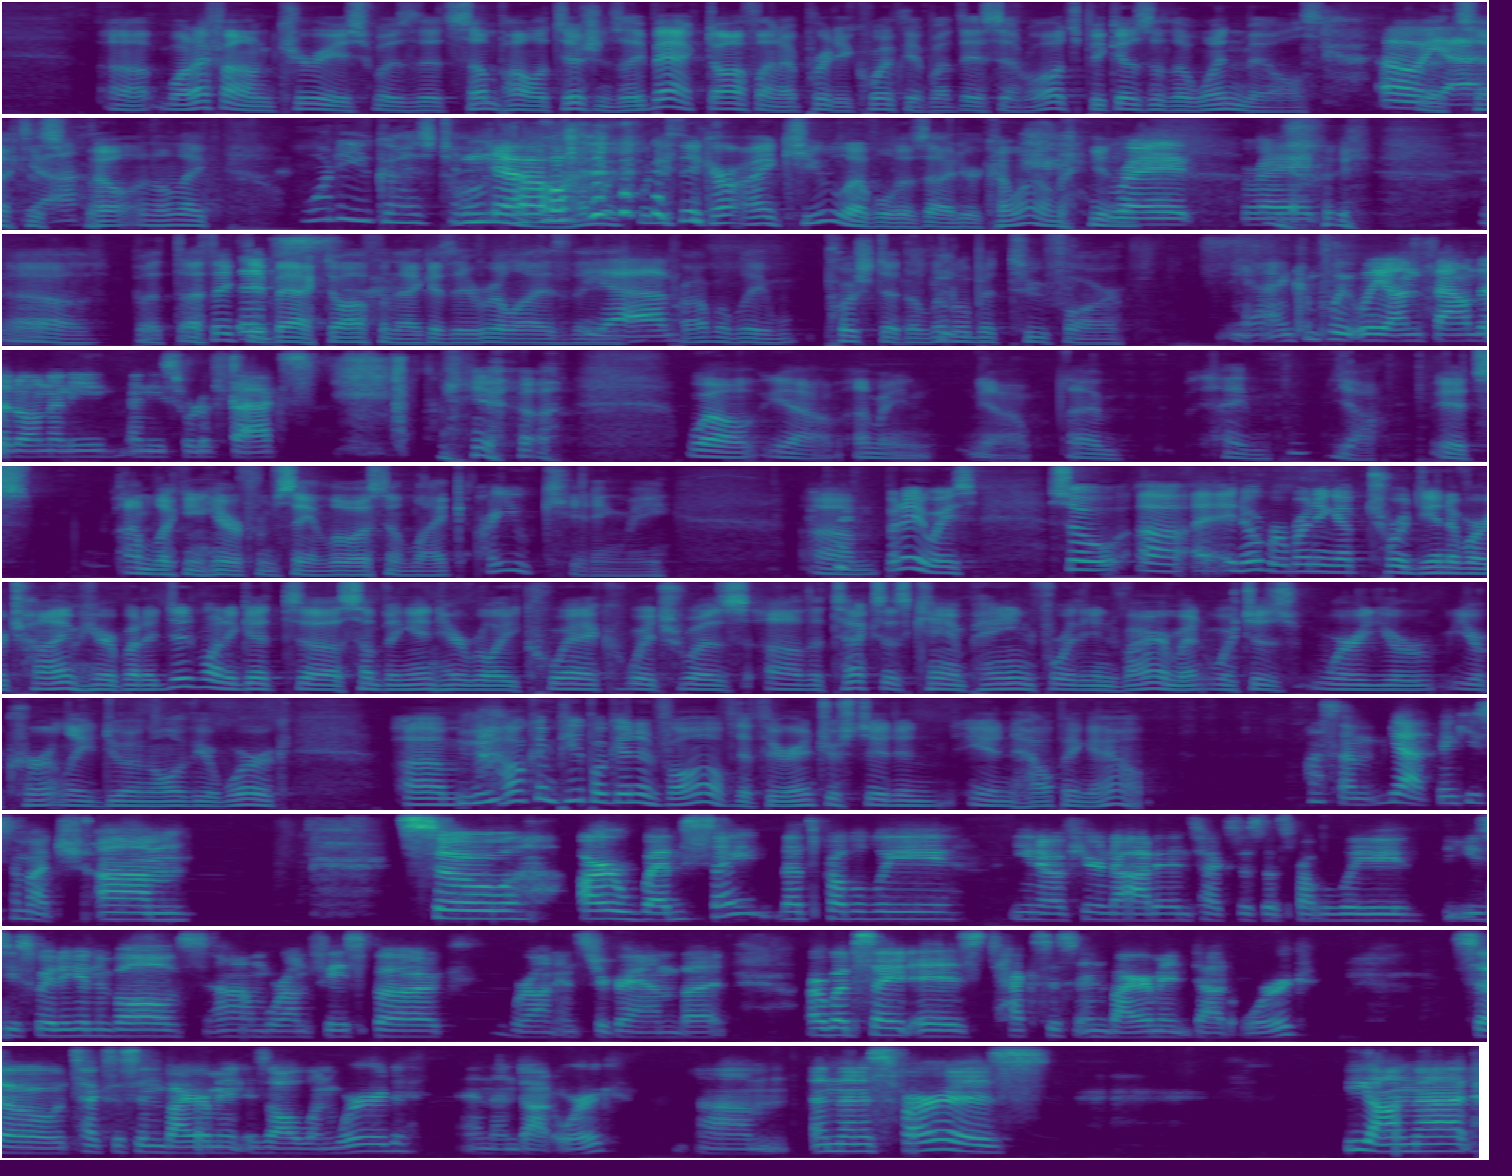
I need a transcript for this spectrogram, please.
uh, what I found curious was that some politicians they backed off on it pretty quickly, but they said, "Well, it's because of the windmills." Oh yeah, Texas yeah. and I'm like, what are you guys talking no. about? Much, what do you think our IQ level is out here? Come on. You know? Right, right. uh, but I think they backed off on that because they realized they yeah. probably pushed it a little bit too far. Yeah, and completely unfounded on any any sort of facts. Yeah. Well, yeah. I mean, yeah. I'm, I'm, yeah. It's. I'm looking here from St. Louis. I'm like, are you kidding me? Um, but anyways, so uh, I know we're running up toward the end of our time here, but I did want to get uh, something in here really quick, which was uh, the Texas Campaign for the Environment, which is where you're you're currently doing all of your work. Um, mm-hmm. How can people get involved if they're interested in in helping out? Awesome. Yeah, thank you so much. Um, so our website, that's probably you know, if you're not in Texas, that's probably the easiest way to get involved. Um, we're on Facebook, we're on Instagram, but our website is texasenvironment.org. So Texas Environment is all one word and then .org. Um, and then as far as beyond that,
